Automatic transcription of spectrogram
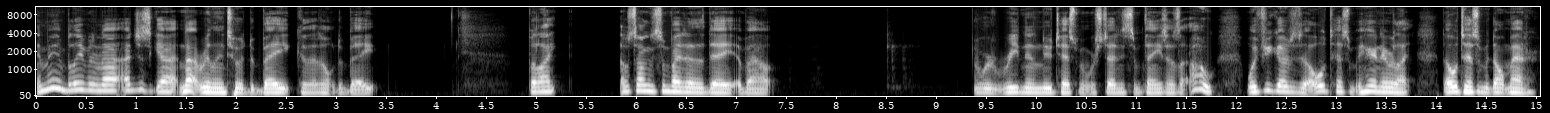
And man, believe it or not, I just got not really into a debate because I don't debate. But like, I was talking to somebody the other day about we're reading in the New Testament, we're studying some things. I was like, oh, well, if you go to the Old Testament here, and they were like, the Old Testament don't matter,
